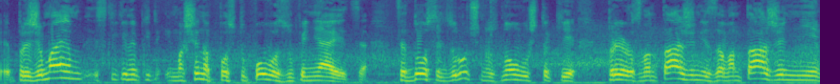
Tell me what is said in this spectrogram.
е, прижимаємо скільки необхідно, і машина поступово зупиняється. Це досить зручно, знову ж таки, при розвантаженні, завантаженні,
